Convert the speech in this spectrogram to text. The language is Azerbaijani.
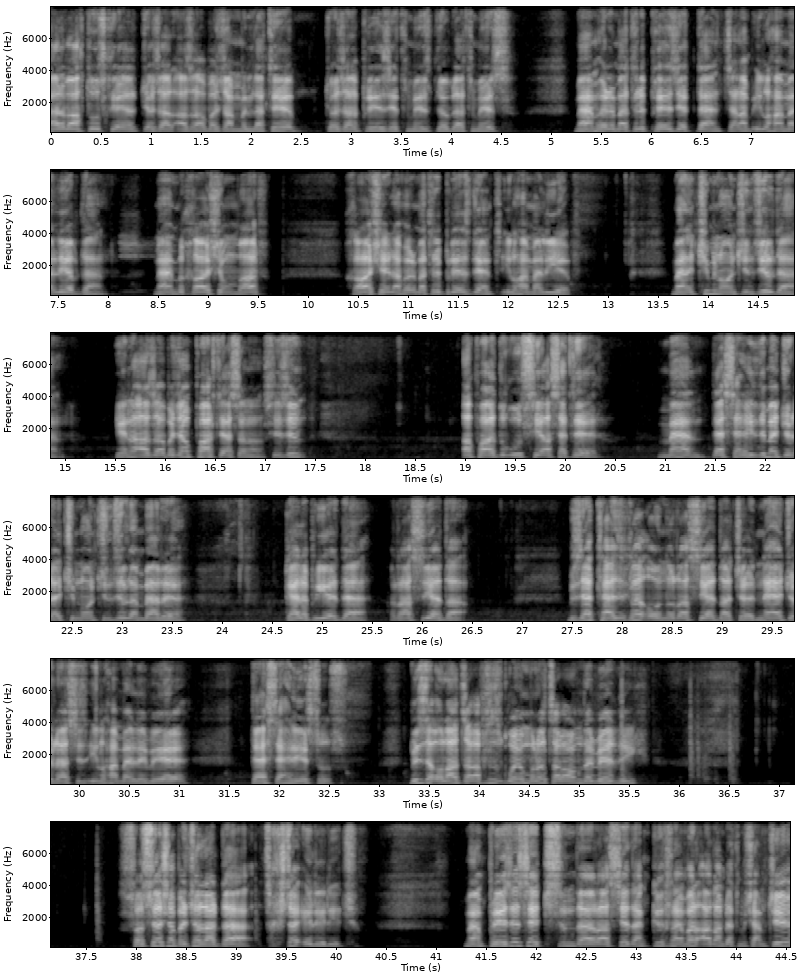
Hər vaxtınız xeyir, gözəl Azərbaycan milləti, gözəl prezidentimiz, dövlətimiz. Mənim hörmətli prezidentdən, cənab İlham Əliyevdən mənim bir xahişim var. Xahiş edirəm, hörmətli prezident İlham Əliyev. Mən 2012-ci ildən Yeni Azərbaycan Partiyasının sizin apardığı siyasəti mən dəstəklədiyimə görə 2012-ci ildən bəri qərib yerdə, Rusiyada Bizə təzyiqlər olunur Rusiyadakı, nəyə görə siz İlham Əliyevi dəstəkləyirsiniz? Biz də onları cavabsız qoymuruq, cavabını da verdik. Sosial şəbəkələrdə çıxışlar eləyirik. Mən prezident seçkisində Rusiyadan 40 nəfər adam gətirmişəm ki,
